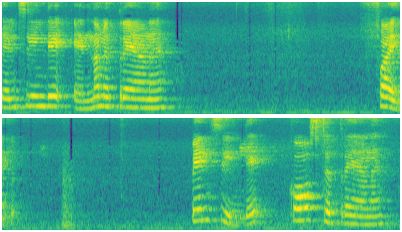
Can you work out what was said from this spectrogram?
പെൻസിലിന്റെ എണ്ണം എത്രയാണ്? ഫൈവ്. പെൻസിലിന്റെ കോസ്റ്റ് എത്രയാണ്?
